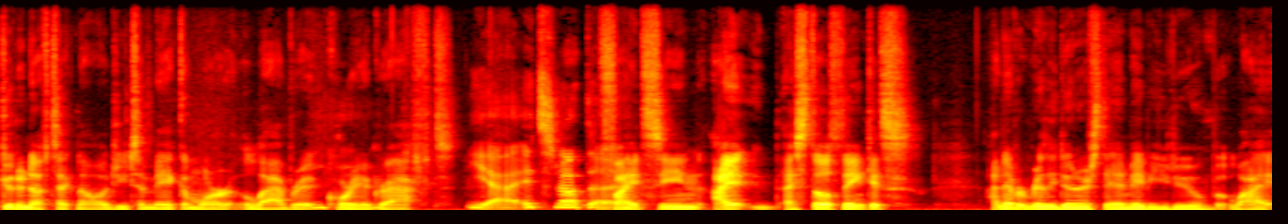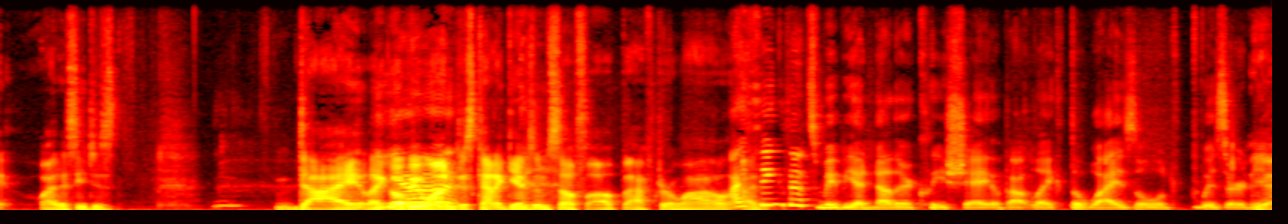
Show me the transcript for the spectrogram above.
good enough technology to make a more elaborate Mm-hmm. choreographed Yeah, it's not the fight scene. I I still think it's I never really do understand, maybe you do, but why why does he just die? Like Yeah. Obi-Wan just kind of gives himself up after a while. I think that's maybe another cliche about like the wise old wizard Yeah.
